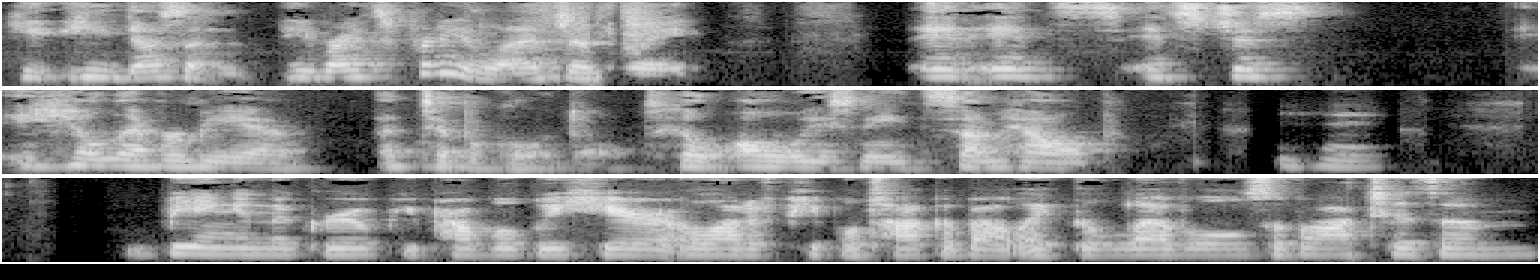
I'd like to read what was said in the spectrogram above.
He he doesn't. He writes pretty legibly. It, it's it's just he'll never be a, a typical adult. He'll always need some help Mm-hmm. Being in the group, you probably hear a lot of people talk about like the levels of autism.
